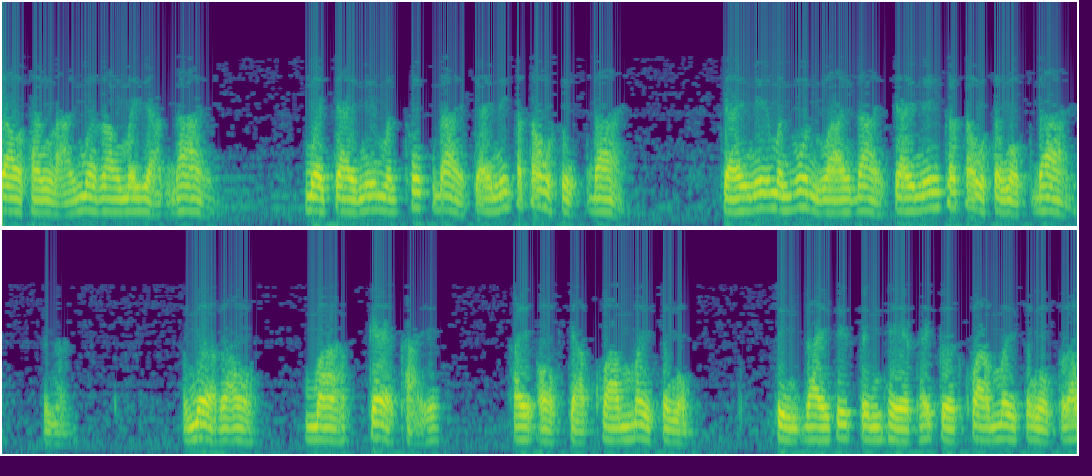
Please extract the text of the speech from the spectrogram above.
เราทั้งหลายเมื่อเราไม่อยากได้ เมื่อใจนี้มันทุกข์ได้ ใจนี้ก็ต้องสุขได้ ใจนี้มันวุ่นวายได้ ใจนี้ก็ต้องสงบได้ฉะนั้น เมื่อเรามาแก้ไขให้ออกจากความไม่สงบ สิ่งใดที่เป็นเหตุให้เกิดความไม่สงบเรา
